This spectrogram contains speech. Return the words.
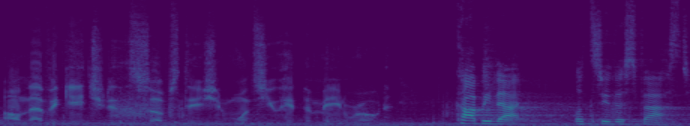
I'll navigate you to the substation once you hit the main road. Copy that. Let's do this fast.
